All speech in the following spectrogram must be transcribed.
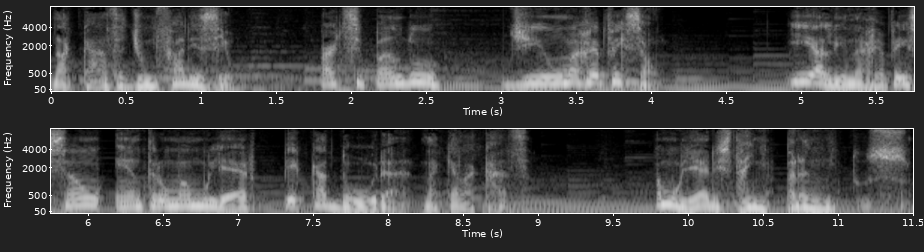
na casa de um fariseu, participando de uma refeição. E ali na refeição entra uma mulher pecadora naquela casa. A mulher está em prantos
